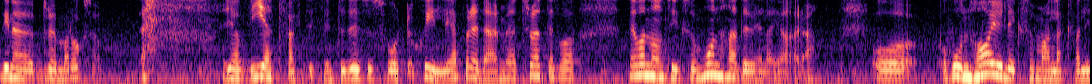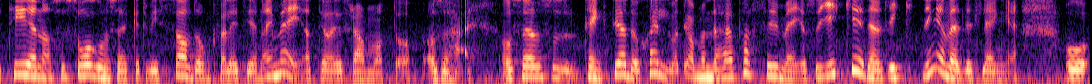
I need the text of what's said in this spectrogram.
dina drömmar också? Jag vet faktiskt inte, det är så svårt att skilja på det där. Men jag tror att det var, det var någonting som hon hade velat göra. Och hon har ju liksom alla kvaliteterna så såg hon säkert vissa av de kvaliteterna i mig, att jag är framåt och, och så här. Och sen så tänkte jag då själv att ja men det här passar ju mig. Och så gick jag i den riktningen väldigt länge och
